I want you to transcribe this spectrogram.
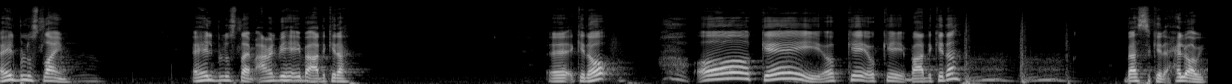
اهي ال blue slime. اهي ال blue slime. اعمل بيها إيه بعد كده؟ آه كده اهو. okay okay okay. بعد كده. بس كده. حلو قوي.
